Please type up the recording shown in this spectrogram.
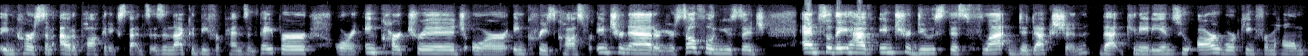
incur some out-of-pocket expenses. And that could be for pens and paper or an ink cartridge or increased cost for internet or your cell phone usage. And so they have introduced this flat deduction that canadians who are working from home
